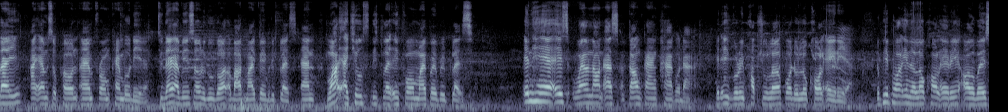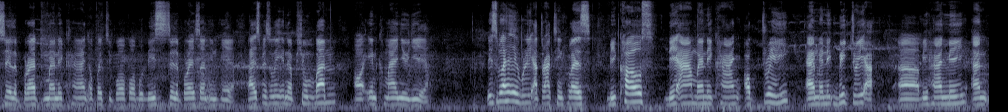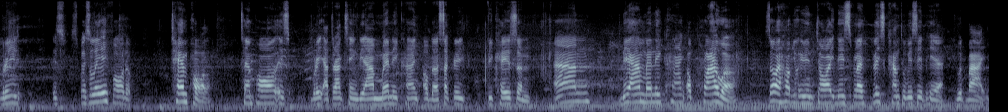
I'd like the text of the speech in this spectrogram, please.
Today I am Supon. I am from Cambodia. Today I will show the Google about my favorite place and why I choose this place for my favorite place. In here is well known as Kaung Kang Pagoda. It is very popular for the local area. The people in the local area always celebrate many kind of festival for Buddhist celebration in here, like especially in the Pchum Ben or in Khmer New Year. This place very attracting place because there are many kind of tree and many big tree uh, uh, behind me and very especially for the temple. Temple is very attracting. There are many kind of the sacrification and there are many kind of flower. So I hope you enjoy this place. Please come to visit here. Goodbye.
